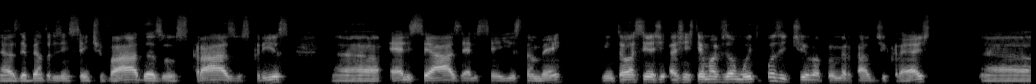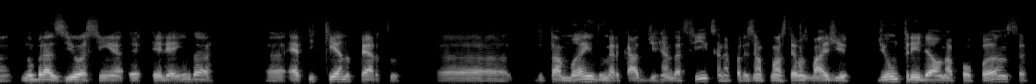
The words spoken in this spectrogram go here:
né, as debêntures incentivadas, os CRAS, os CRIs, uh, LCAs, LCIs também. Então, assim, a gente tem uma visão muito positiva para o mercado de crédito. Uh, no Brasil, assim, é, é, ele ainda uh, é pequeno perto do tamanho do mercado de renda fixa. Né? Por exemplo, nós temos mais de, de um trilhão na poupança,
